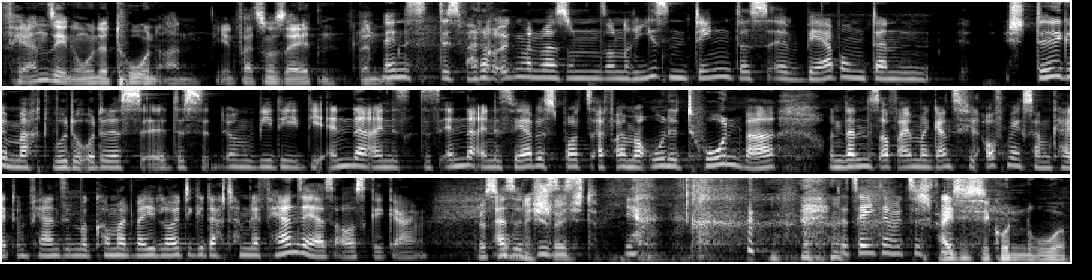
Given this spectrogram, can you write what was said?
Fernsehen ohne Ton an. Jedenfalls nur selten. Nein, das, das, war doch irgendwann mal so ein, so ein Riesending, dass äh, Werbung dann still gemacht wurde oder dass, äh, dass irgendwie die, die Ende eines, das Ende eines Werbespots auf einmal ohne Ton war und dann es auf einmal ganz viel Aufmerksamkeit im Fernsehen bekommen hat, weil die Leute gedacht haben, der Fernseher ist ausgegangen. Das ist also nicht dieses, schlecht. Ja, tatsächlich damit zu spielen. 30 Sekunden Ruhe.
